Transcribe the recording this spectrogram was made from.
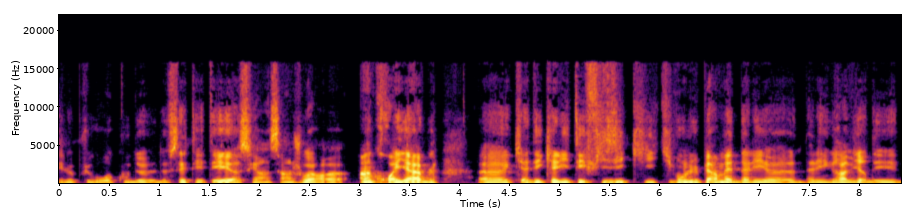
le plus gros coup de, cet été. C'est un, un, joueur incroyable qui a des qualités physiques qui, qui vont lui permettre d'aller d'aller gravir des,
